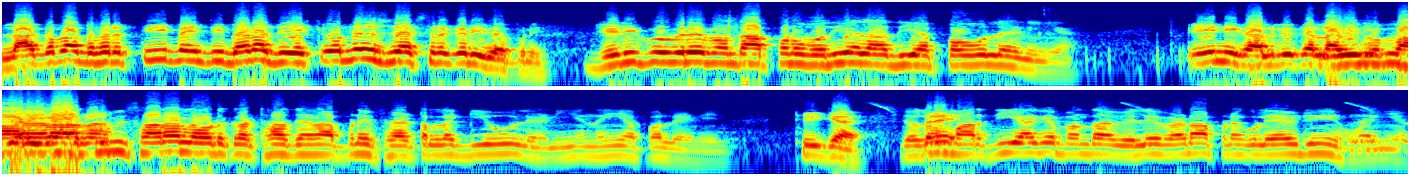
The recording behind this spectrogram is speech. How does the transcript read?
ਲਗਭਗ ਫਿਰ 30 35 ਵਿਹੜਾ ਦੇਖ ਕੇ ਉਹਨਾਂ ਸਿਲੈਕਸ਼ਨ ਕਰੀਦਾ ਆਪਣੀ। ਜਿਹੜੀ ਕੋਈ ਵੀਰੇ ਬੰਦਾ ਆਪਾਂ ਨੂੰ ਵਧੀਆ ਲੱਗਦੀ ਆ, ਆਪਾਂ ਉਹ ਲੈਣੀ ਆ। ਇਹ ਨਹੀਂ ਗੱਲ ਵੀ ਕੱਲਾ ਵੀ ਵਪਾਰੀ ਕਰਨਾ ਵੀ ਸਾਰਾ ਲੋਡ ਇਕੱਠਾ ਦੇਣਾ ਆਪਣੇ ਫੈਟ ਲੱਗੀ ਉਹ ਲੈਣੀ ਹੈ ਨਹੀਂ ਆਪਾਂ ਲੈਣੀ ਨਹੀਂ। ਠੀਕ ਹੈ। ਜਦੋਂ ਮਰਜ਼ੀ ਆ ਕੇ ਬੰਦਾ ਵੇਲੇ ਵੜਾ ਆਪਣੇ ਕੋਲ ਇਹੋ ਜਿਹੀਆਂ ਹੋਣੀਆਂ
